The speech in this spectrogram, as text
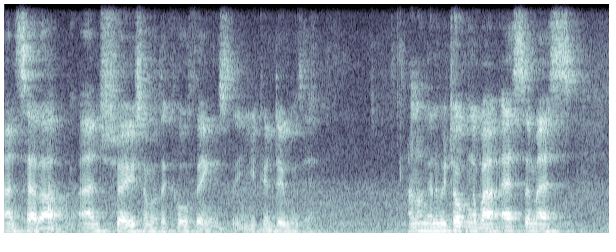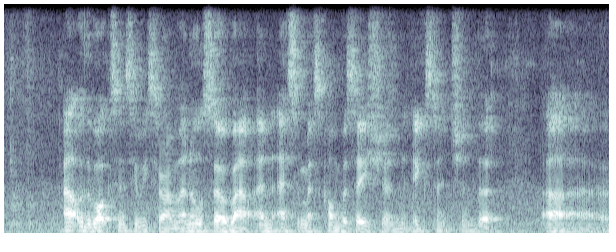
and set up and show you some of the cool things that you can do with it. And I'm going to be talking about SMS out of the box in CiviCRM and also about an SMS conversation extension that uh,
